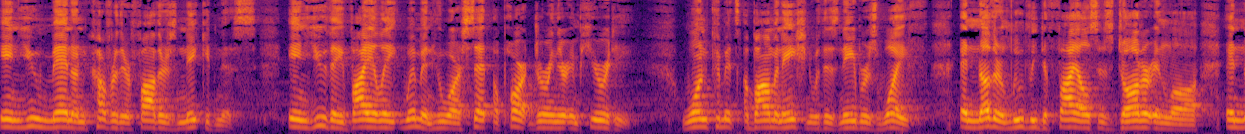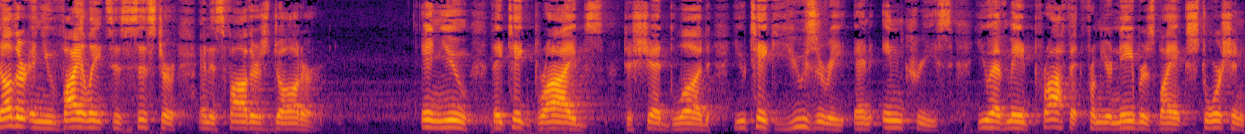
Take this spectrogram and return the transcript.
In you men uncover their father's nakedness. In you they violate women who are set apart during their impurity. One commits abomination with his neighbor's wife. Another lewdly defiles his daughter in law. Another in you violates his sister and his father's daughter. In you they take bribes to shed blood. You take usury and increase. You have made profit from your neighbors by extortion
